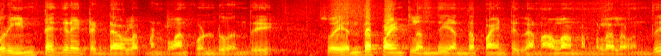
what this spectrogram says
ஒரு இன்டகிரேட்டட் டெவலப்மெண்ட்லாம் கொண்டு வந்து ஸோ எந்த பாயிண்ட்லேருந்து எந்த பாயிண்ட்டுக்கு வேணாலும் நம்மளால் வந்து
